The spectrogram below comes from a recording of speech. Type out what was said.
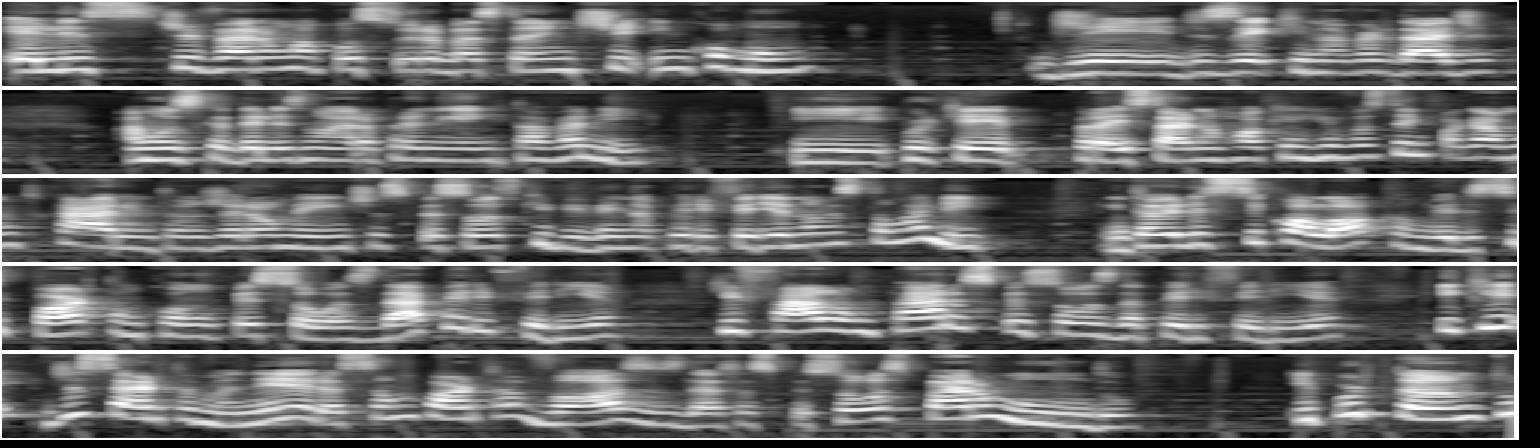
eles tiveram uma postura bastante incomum de dizer que na verdade a música deles não era para ninguém que estava ali. E porque para estar no Rock in Rio você tem que pagar muito caro, então geralmente as pessoas que vivem na periferia não estão ali. Então eles se colocam, eles se portam como pessoas da periferia, que falam para as pessoas da periferia e que, de certa maneira, são porta-vozes dessas pessoas para o mundo. E, portanto,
